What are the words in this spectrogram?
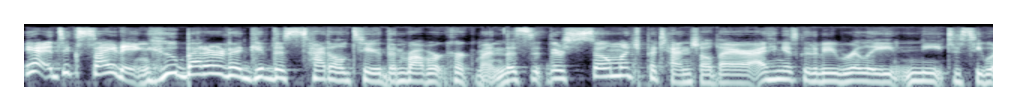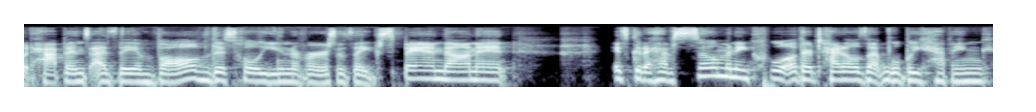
Yeah, it's exciting. Who better to give this title to than Robert Kirkman? This, there's so much potential there. I think it's going to be really neat to see what happens as they evolve this whole universe, as they expand on it. It's going to have so many cool other titles that we'll be having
